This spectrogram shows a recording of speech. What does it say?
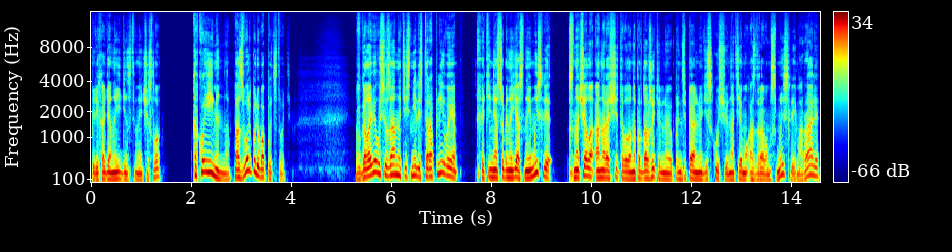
переходя на единственное число. «Какое именно? Позволь полюбопытствовать». В голове у Сюзанны теснились торопливые, хоть и не особенно ясные мысли, Сначала она рассчитывала на продолжительную принципиальную дискуссию на тему о здравом смысле и морали,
